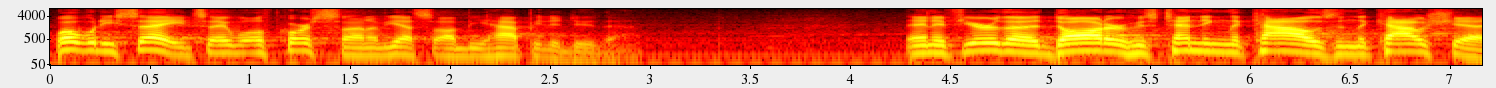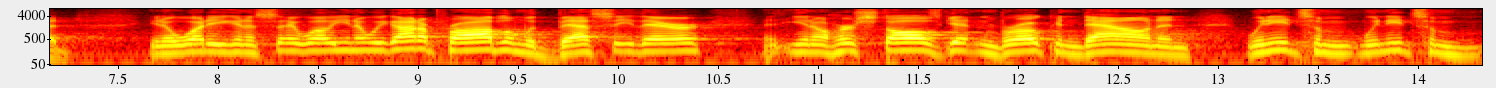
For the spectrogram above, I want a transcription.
What would he say? He'd say, well, of course, son of, yes, I'll be happy to do that. And if you're the daughter who's tending the cows in the cow shed, you know, what are you going to say? Well, you know, we got a problem with Bessie there. You know, her stall's getting broken down, and we need some, we need some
